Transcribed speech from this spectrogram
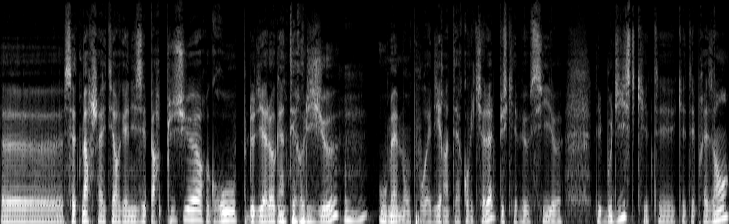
Euh, cette marche a été organisée par plusieurs groupes de dialogue interreligieux, mhm. ou même on pourrait dire interconvictionnels, puisqu'il y avait aussi euh, les bouddhistes qui étaient, qui étaient présents.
